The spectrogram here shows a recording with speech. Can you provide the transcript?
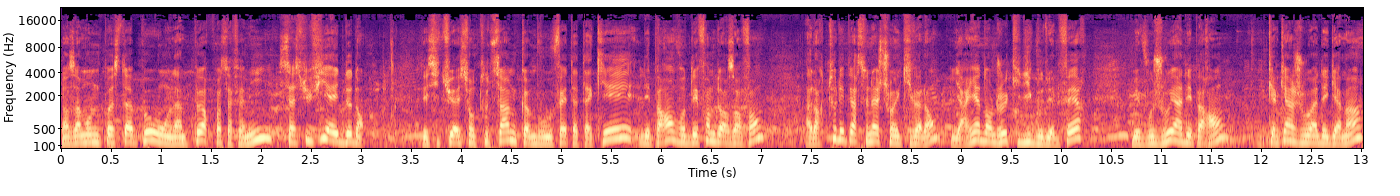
dans un monde post-apo où on a peur pour sa famille, ça suffit à être dedans. Des situations toutes simples comme vous vous faites attaquer, les parents vont défendre leurs enfants, alors tous les personnages sont équivalents, il n'y a rien dans le jeu qui dit que vous devez le faire, mais vous jouez un des parents, quelqu'un joue un des gamins,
